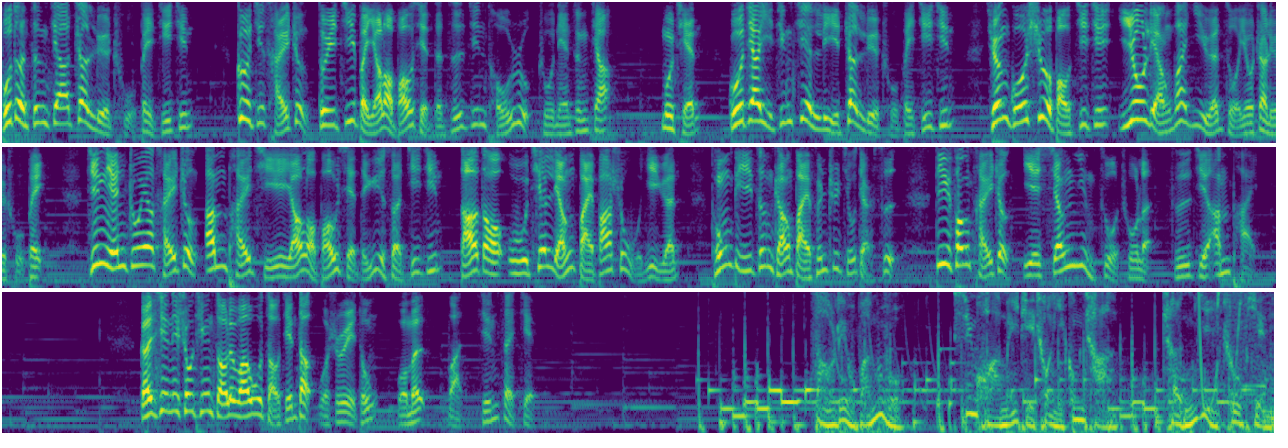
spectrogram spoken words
不断增加战略储备基金。各级财政对基本养老保险的资金投入逐年增加，目前。国家已经建立战略储备基金，全国社保基金已有两万亿元左右战略储备。今年中央财政安排企业养老保险的预算基金达到五千两百八十五亿元，同比增长百分之九点四。地方财政也相应做出了资金安排。感谢您收听早六晚五早间档，我是瑞东，我们晚间再见。早六晚五，新华媒体创意工厂。诚意出品。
